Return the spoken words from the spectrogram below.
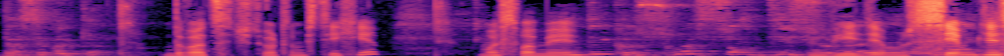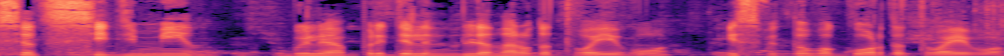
В 24 стихе мы с вами видим, 70 седьмин были определены для народа Твоего и святого города Твоего,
